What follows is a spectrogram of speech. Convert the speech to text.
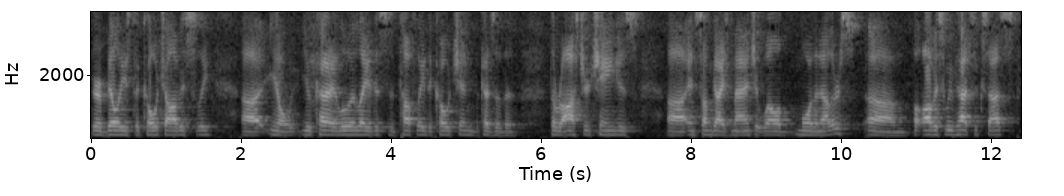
their abilities to coach. Obviously, uh, you know, you kind of alluded. This is a tough league to coach in because of the the roster changes, uh, and some guys manage it well more than others. Um, but obviously, we've had success.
